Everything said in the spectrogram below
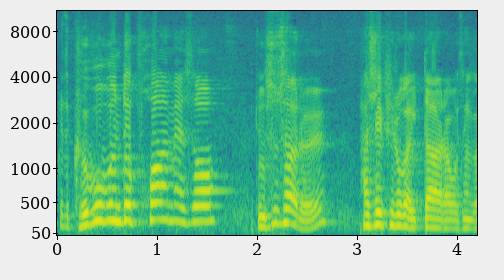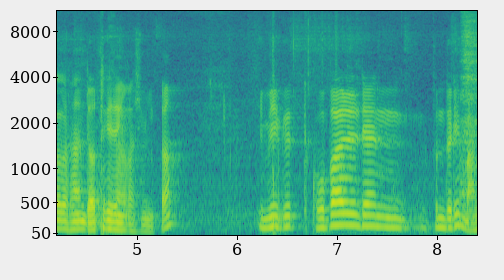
그래서 그 부분도 포함해서 좀 수사를 하실 필요가 있다라고 생각을 하는데 어떻게 생각하십니까? 이미 그 고발된 분들이 많,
